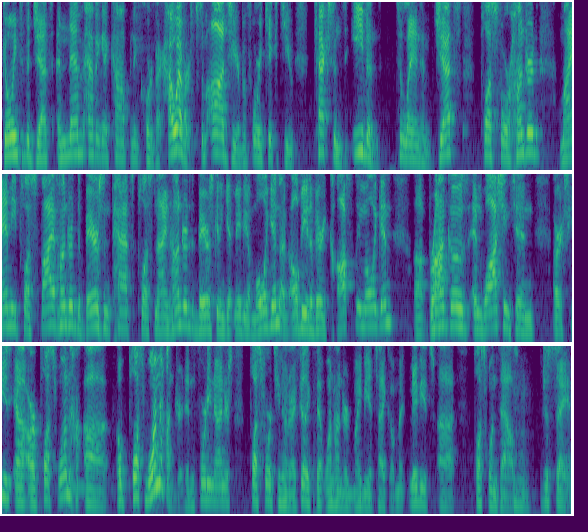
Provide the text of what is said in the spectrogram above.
going to the Jets and them having a competent quarterback. However, some odds here before we kick it to you Texans even to land him. Jets plus 400, Miami plus 500, the Bears and Pats plus 900. The Bears going to get maybe a mulligan, albeit a very costly mulligan. Uh, Broncos and Washington are excuse uh, are plus one uh, oh plus 100 and 49ers plus 1400. I feel like that 100 might be a typo. Maybe it's uh, plus 1000. Mm-hmm. Just saying.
